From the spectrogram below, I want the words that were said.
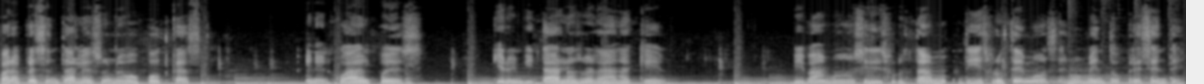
para presentarles un nuevo podcast en el cual pues quiero invitarlos, ¿verdad?, a que vivamos y disfrutemos el momento presente,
